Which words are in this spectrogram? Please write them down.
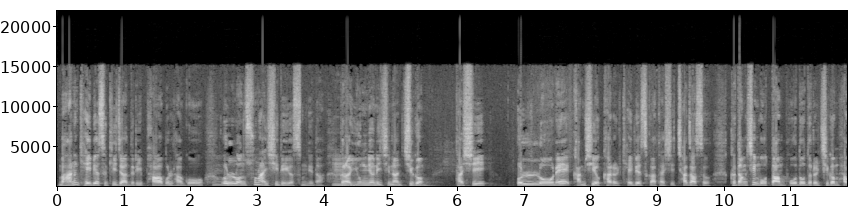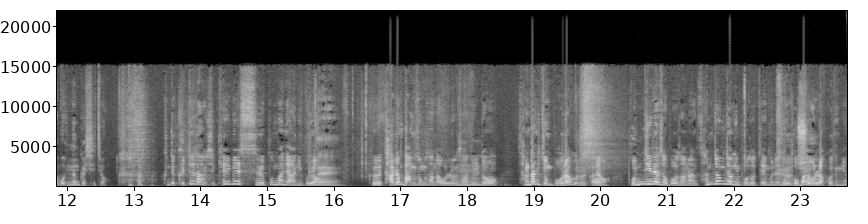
많은 KBS 기자들이 파업을 하고 언론 순환 시대였습니다. 그러나 6년이 지난 지금 다시 언론의 감시 역할을 KBS가 다시 찾아서 그 당시 못다한 보도들을 지금 하고 있는 것이죠. 근데 그때 당시 KBS뿐만이 아니고요. 네. 그 다른 방송사나 언론사들도 상당히 좀 뭐라 그럴까요? 본질에서 벗어난 선정적인 보도 때문에 좀 그렇죠. 도마에 올랐거든요.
